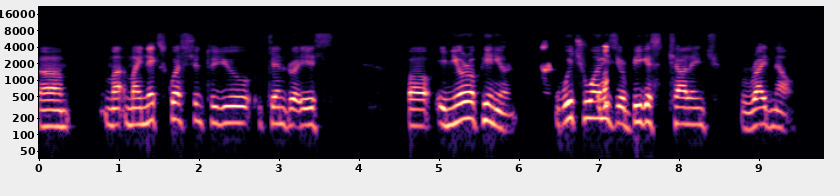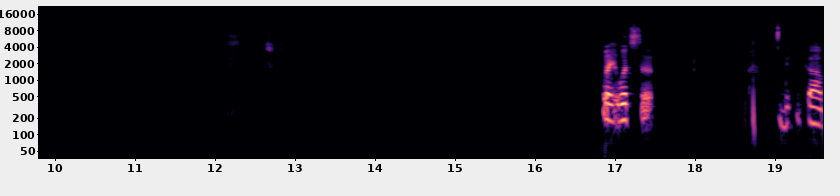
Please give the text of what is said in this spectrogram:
Um, my, my next question to you, Kendra, is uh, in your opinion, which one is your biggest challenge right now? Wait, what's the uh,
